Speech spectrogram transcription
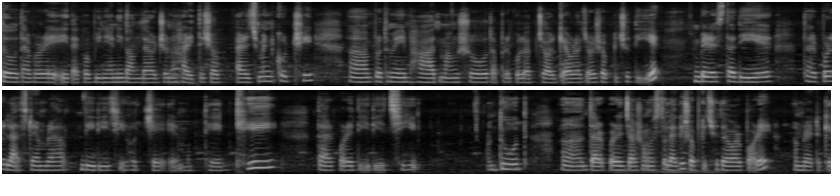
তো তারপরে এই দেখো বিরিয়ানি, দম দেওয়ার জন্য হাঁড়িতে সব অ্যারেঞ্জমেন্ট করছি। প্রথমে ভাত, মাংস, তারপরে গোলাপ জল, কেওড়া জল সব কিছু দিয়ে, বেরেস্তা দিয়ে তারপরে লাস্টে আমরা দিয়ে দিয়েছি হচ্ছে এর মধ্যে ঘি তারপরে দিয়ে দিয়েছি দুধ তারপরে যা সমস্ত লাগে সব কিছু দেওয়ার পরে আমরা এটাকে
